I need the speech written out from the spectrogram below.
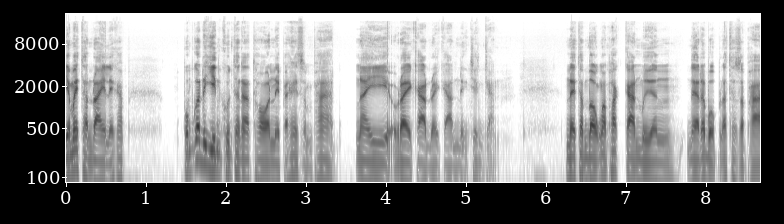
ยังไม่ทันไรเลยครับ ผมก็ได้ยินคุณธนาธรเนี่ยไปให้สัมภาษณ์ ในรายการรายการหนึ่งเช่นกัน ในทำนองว่าพักการเมืองในระบบรัฐสภา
